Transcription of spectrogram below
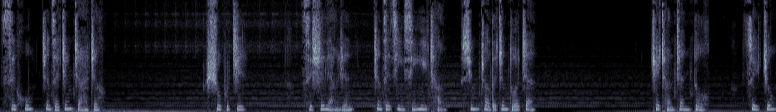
似乎正在挣扎着。殊不知，此时两人正在进行一场胸罩的争夺战。这场战斗最终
